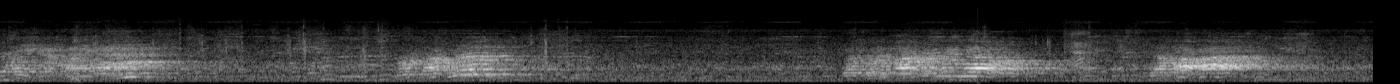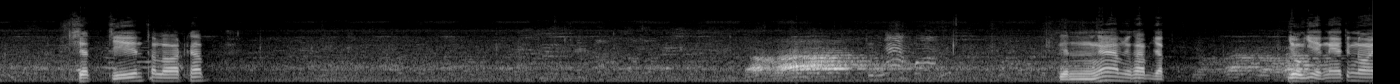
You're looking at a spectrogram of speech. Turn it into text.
ชัดเจนตลอดครับ เปลี่ยนงามอยู่ครับ อยากโยกเยกแน่จังหน่อย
